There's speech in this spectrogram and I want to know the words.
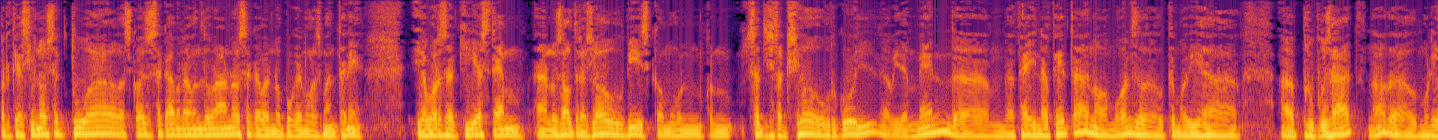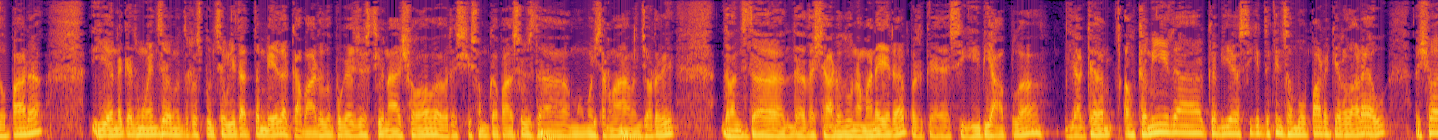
perquè si no s'actua les coses s'acaben abandonant o s'acaben no podent les mantenir. I llavors aquí estem. Eh, nosaltres jo ho vist com un com satisfacció, orgull evidentment de, de feina feta en el món del que m'havia eh, proposat no? del morir el pare i en aquests moments amb responsabilitat també d'acabar de poder gestionar això, a veure si som capaços de, amb el meu germà, amb en Jordi doncs de, de deixar-ho d'una manera perquè sigui viable, ja que el camí de, que havia seguit fins al meu pare que era l'hereu, això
